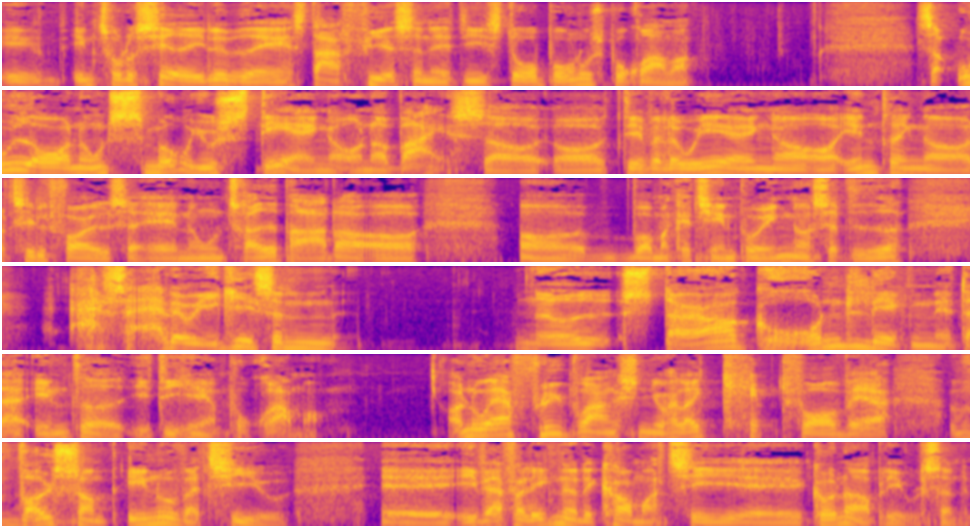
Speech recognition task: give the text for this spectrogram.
øh, introduceret i løbet af start 80'erne, de store bonusprogrammer, så udover nogle små justeringer undervejs, og, og devalueringer og ændringer og tilføjelse af nogle tredjeparter, og, og hvor man kan tjene point og så videre, altså er det jo ikke sådan noget større grundlæggende, der er ændret i de her programmer. Og nu er flybranchen jo heller ikke kendt for at være voldsomt innovativ. Øh, I hvert fald ikke, når det kommer til øh, kundeoplevelserne.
